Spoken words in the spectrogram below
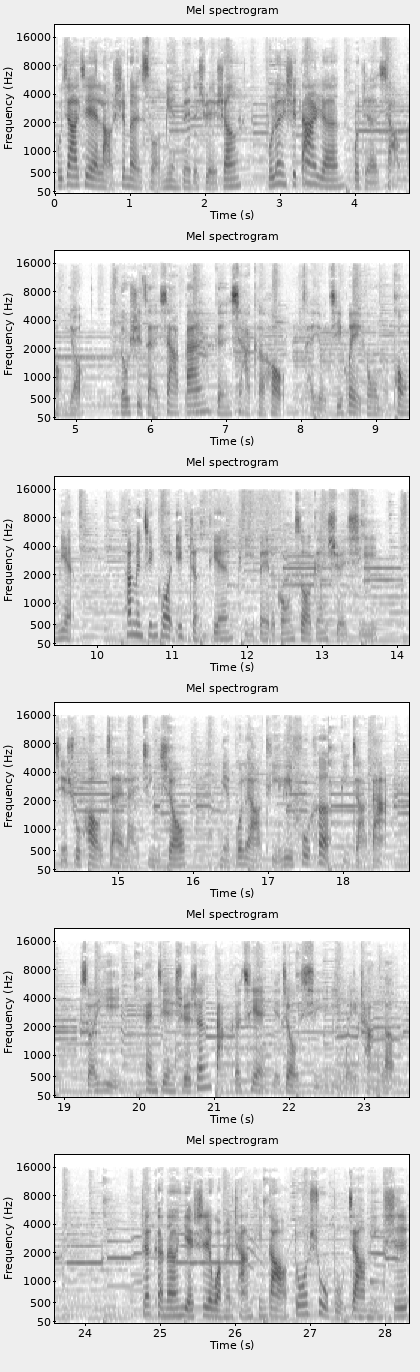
不教界老师们所面对的学生，不论是大人或者小朋友。都是在下班跟下课后才有机会跟我们碰面。他们经过一整天疲惫的工作跟学习，结束后再来进修，免不了体力负荷比较大，所以看见学生打呵欠也就习以为常了。这可能也是我们常听到多数补教名师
